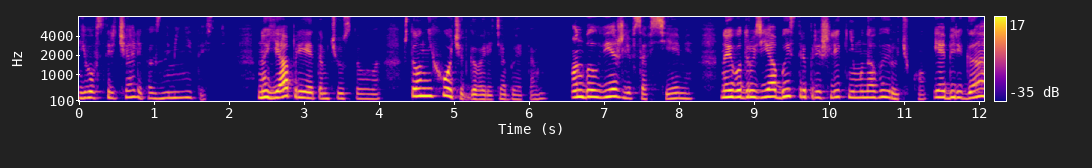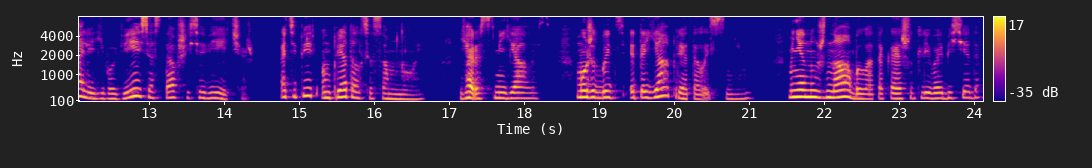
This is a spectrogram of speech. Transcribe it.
Его встречали как знаменитость. Но я при этом чувствовала, что он не хочет говорить об этом. Он был вежлив со всеми, но его друзья быстро пришли к нему на выручку и оберегали его весь оставшийся вечер. А теперь он прятался со мной. Я рассмеялась. Может быть, это я пряталась с ним? Мне нужна была такая шутливая беседа.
